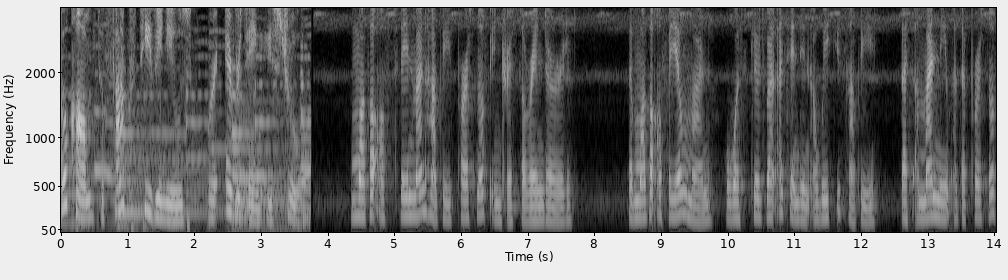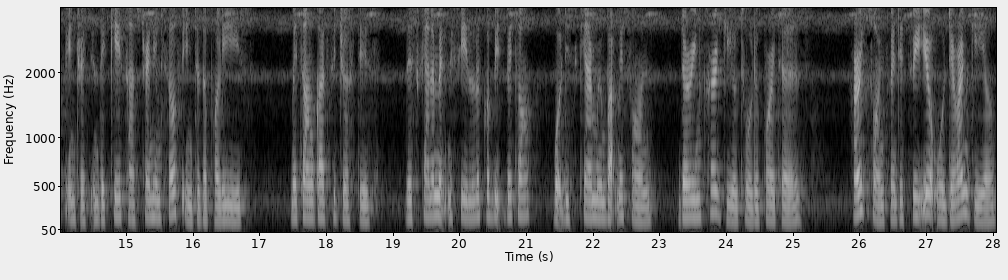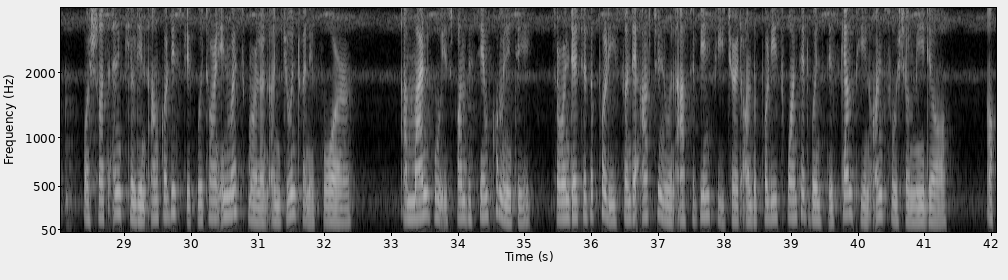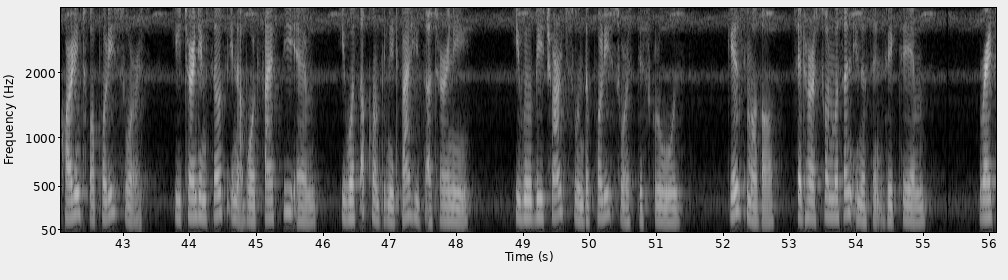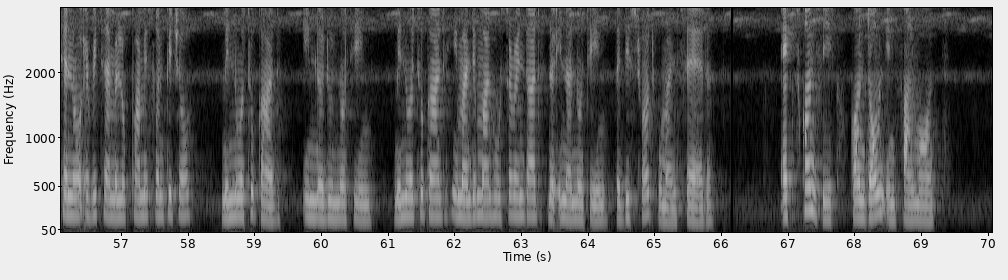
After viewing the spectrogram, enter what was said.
Welcome to Facts TV News, where everything is true. Mother of slain man happy, person of interest surrendered. The mother of a young man who was killed while attending a wake is happy that a man named as a person of interest in the case has turned himself into the police. Me thank God for justice. This kinda make me feel a little bit better, but this can bring back my son, Doreen Kerr-Gale told reporters. Her son, 23-year-old Darren Gale, was shot and killed in Anchor District, Whithorn in Westmoreland on June 24. A man who is from the same community surrendered to the police Sunday afternoon after being featured on the Police Wanted Wednesdays campaign on social media. According to a police source, he turned himself in about 5 p.m. He was accompanied by his attorney. He will be charged soon, the police source disclosed. Gale's mother said her son was an innocent victim. Right now, every time I look for my son picture, me know to God, him no do nothing. Me know to God, him and the man who surrendered no inner nothing, the distraught woman said. Ex-convict down in Falmouth.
